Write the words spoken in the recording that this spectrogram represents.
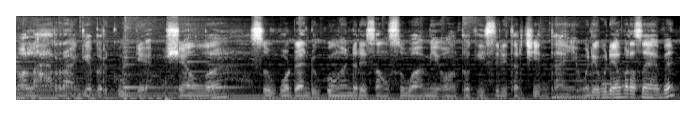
olahraga berkuda. Masya Allah support dan dukungan dari sang suami untuk istri tercintanya. Mudah-mudahan para sahabat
